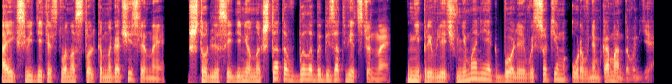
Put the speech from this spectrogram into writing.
а их свидетельства настолько многочисленные, что для Соединенных Штатов было бы безответственно не привлечь внимание к более высоким уровням командования.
